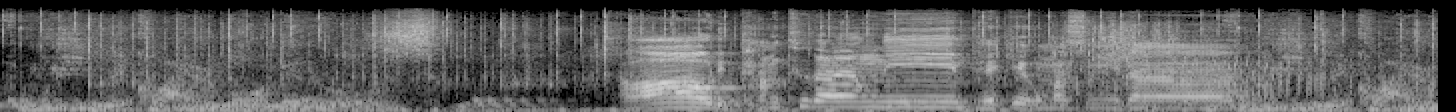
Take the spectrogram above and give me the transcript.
We require more minerals. 아 우리 방트다 형님 100개 고맙습니다. We require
